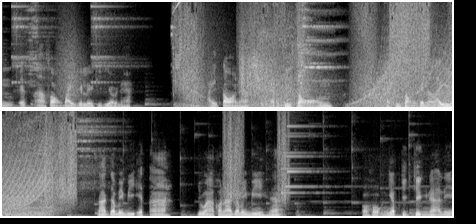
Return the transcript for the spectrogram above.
อ SR สองใบกันเลยทีเดียวนะฮะ ไปต่อนะฮะแพ็คที่สองแพ็คที่สองเป็นอะไร น่าจะไม่มี SR UR ก็น่าจะไม่มีนะฮะโอ้โหเงียบจริง ๆ นะอันนี้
